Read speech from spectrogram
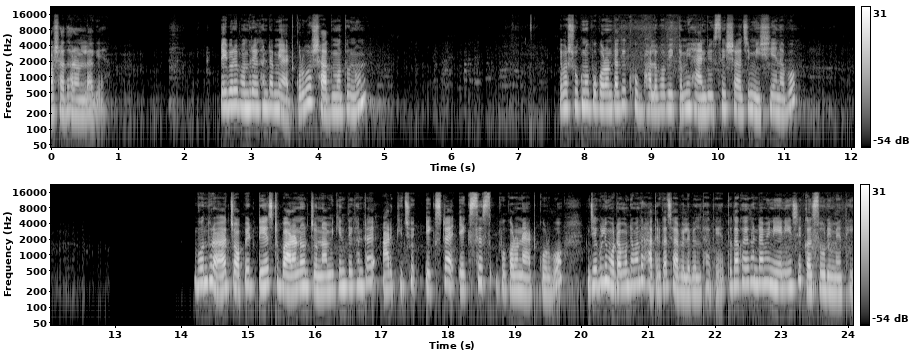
অসাধারণ লাগে। এবারে বন্ধুরা এখানটা আমি অ্যাড করব স্বাদ মতো নুন। এবার শুকনো উপকরণটাকে খুব ভালোভাবে একটু আমি হ্যান্ড উইক্সের সাহায্যে মিশিয়ে নেব। বন্ধুরা, চপের টেস্ট বাড়ানোর জন্য আমি কিন্তু এখানটায় আর কিছু এক্সট্রা এক্সেস উপকরণ অ্যাড করব, যেগুলি মোটামুটি আমাদের হাতের কাছে অ্যাভেলেবেল থাকে। তো দেখো, এখানটা আমি নিয়ে নিয়েছি কসুরি মেথি।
